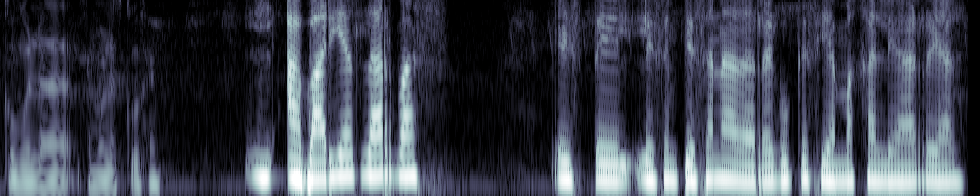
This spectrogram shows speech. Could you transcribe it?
Como la, como la escogen. A varias larvas este, les empiezan a dar algo que se llama jalea real.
